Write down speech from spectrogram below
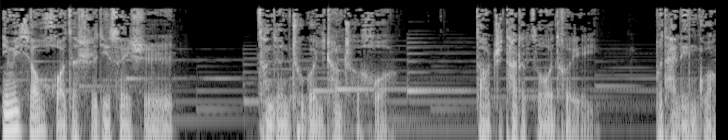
因为小伙子十几岁时曾经出过一场车祸，导致他的左腿不太灵光，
